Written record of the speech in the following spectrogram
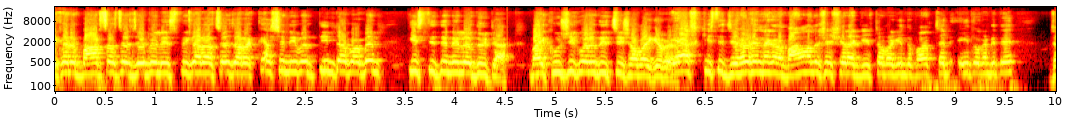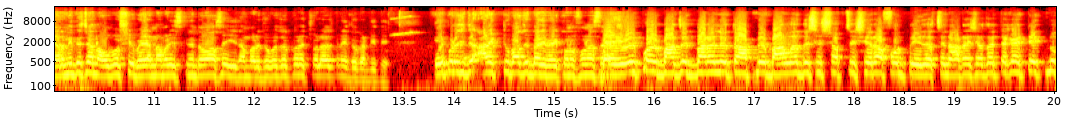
এখানে বার্স আছে জেবেল স্পিকার আছে, যারা ক্যাশে নেবেন, তিনটা পাবেন, কিস্তিতে নিলে দুইটা। ভাই, খুশি করে দিচ্ছি সবাইকে ক্যাশ কিস্তি যেভাবে না কেন, বাংলাদেশের সেরা গিফট আপনারা কিন্তু পাচ্ছেন এই দোকানটিতে। যারা নিতে চান অবশ্যই ভাইয়ের নাম্বার স্ক্রিনে দেওয়া আছে এই নাম্বারে যোগাযোগ করে চলে আসবেন এই দোকানটিতে। এরপরে যদি আরেকটু বাজেট বাড়ি ভাই কোনো ফোন আছে? এরপর বাজেট বাড়ালে তো আপনি বাংলাদেশের সবচেয়ে সেরা ফোন পেয়ে যাচ্ছেন আঠাশ হাজার টাকায় টেকনো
